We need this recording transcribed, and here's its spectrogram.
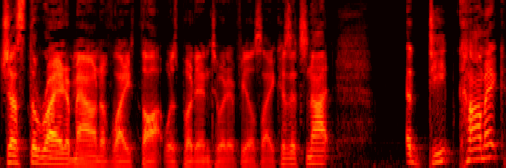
just the right amount of like thought was put into it it feels like cuz it's not a deep comic,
